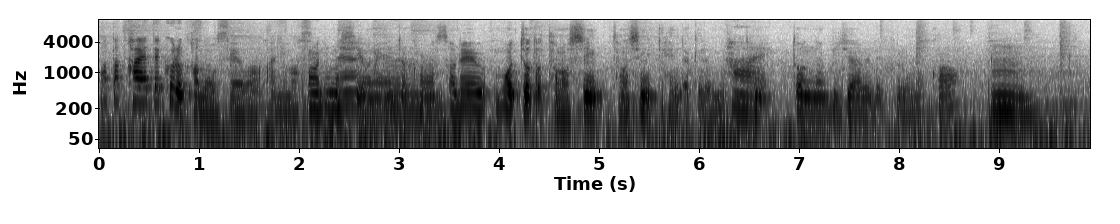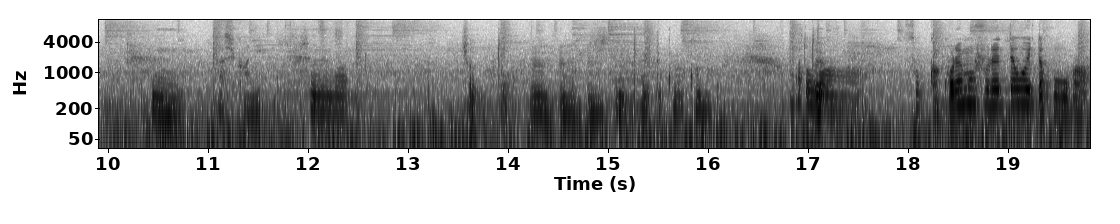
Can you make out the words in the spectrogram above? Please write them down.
また変えてくる可能性はありますよね。ありますよね、うん。だからそれもちょっと楽しみ楽しみって変だけども、はい。どんなビジュアルで来るのか、うん、うん、確かに、それはちょっとうんうんうん知りたいところかな。あとはそっかこれも触れておいた方が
